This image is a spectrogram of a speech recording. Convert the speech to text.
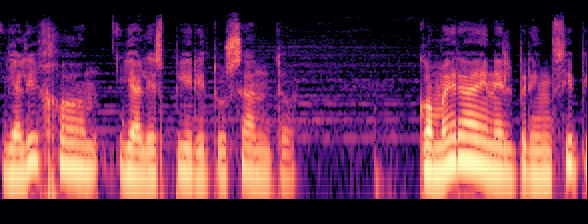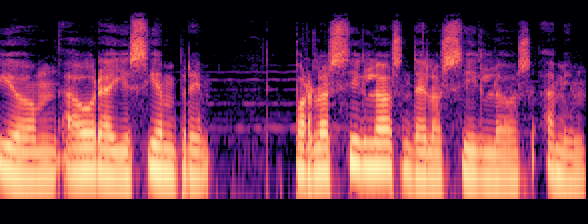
y al Hijo y al Espíritu Santo, como era en el principio, ahora y siempre, por los siglos de los siglos. Amén.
